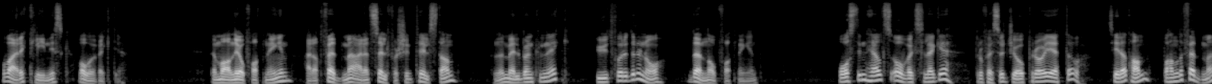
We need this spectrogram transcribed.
å være klinisk overvektige. Den vanlige oppfatningen er at fedme er en selvforsynt tilstand, men en Melbourne-klinikk utfordrer nå denne oppfatningen. Austin Healths overvekstlege, professor Joe Proieto, sier at han behandler fedme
